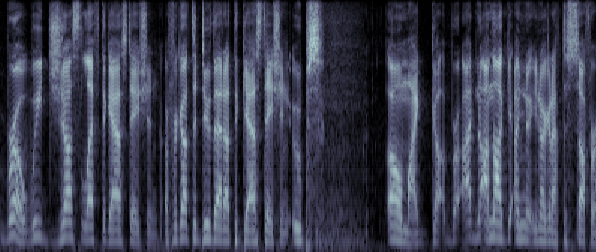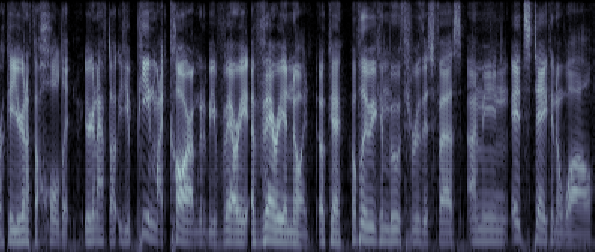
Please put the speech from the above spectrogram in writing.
bro, we just left the gas station. I forgot to do that at the gas station. Oops. Oh my god, bro! I, am not. I know you're not gonna have to suffer. Okay, you're gonna have to hold it. You're gonna have to. You pee in my car. I'm gonna be very, very annoyed. Okay. Hopefully we can move through this fast. I mean, it's taken a while.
